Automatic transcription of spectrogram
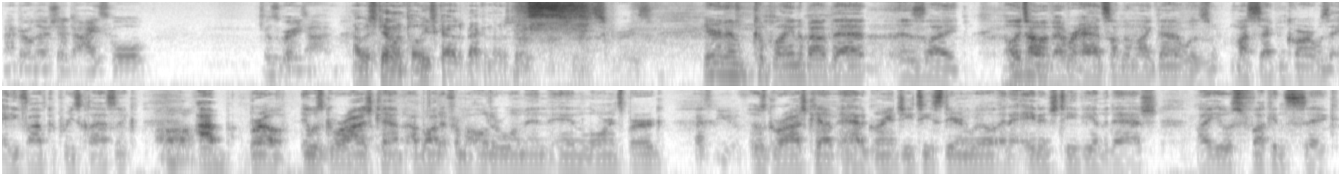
And I drove that shit to high school. It was a great time. I was stealing police cars back in those days. Jesus Christ. Hearing him complain about that is like the only time I've ever had something like that was my second car was an '85 Caprice Classic. Oh, I, bro, it was garage kept. I bought it from an older woman in Lawrenceburg. That's It was garage kept. It had a Grant GT steering wheel and an eight inch TV in the dash. Like it was fucking sick.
